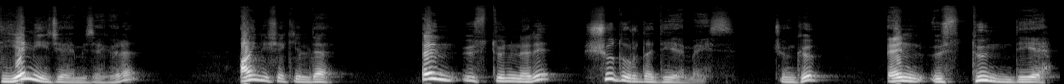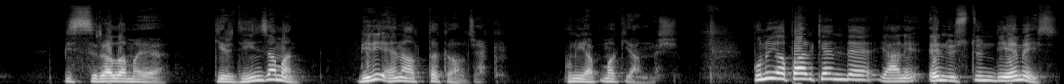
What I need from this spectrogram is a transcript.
diyemeyeceğimize göre aynı şekilde en üstünleri şudur da diyemeyiz. Çünkü en üstün diye bir sıralamaya girdiğin zaman biri en altta kalacak. Bunu yapmak yanlış. Bunu yaparken de yani en üstün diyemeyiz.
